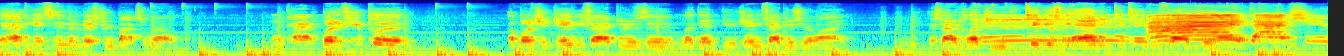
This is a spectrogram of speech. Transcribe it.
it's in the mystery box realm. Okay. But if you put a bunch of JV factors in, like that, your JV factors your line. It's not a collection. You're continuously adding to JV factors. I got you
